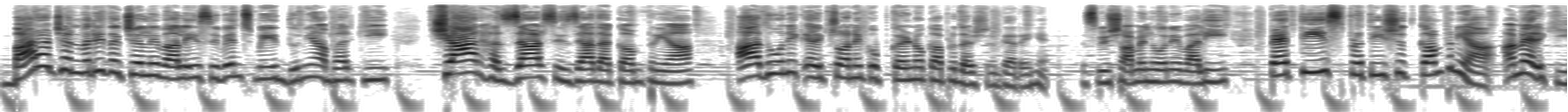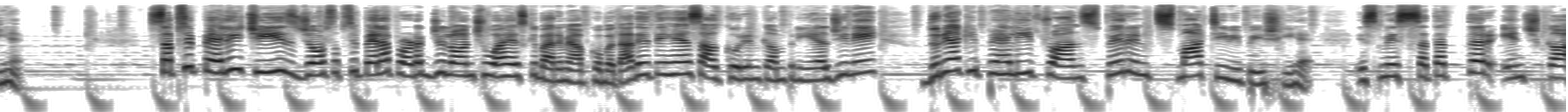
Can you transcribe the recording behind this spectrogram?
12 जनवरी तक चलने वाले इस इवेंट में दुनिया भर की 4000 से ज़्यादा कंपनियाँ आधुनिक इलेक्ट्रॉनिक उपकरणों का प्रदर्शन कर रही हैं। इसमें शामिल होने वाली 35 प्रतिशत कंपनियाँ अमेरिकी हैं। सबसे पहली चीज़ जो और सबसे पहला प्रोडक्ट जो लॉन्च हुआ है, इसके बारे में आपको बता देते हैं। साउथ कोरियन कंपनी एलजी ने दुनिया की पहली ट्रांसपेरेंट स्मार्ट टीवी पेश की है। इसमें 77 इंच का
